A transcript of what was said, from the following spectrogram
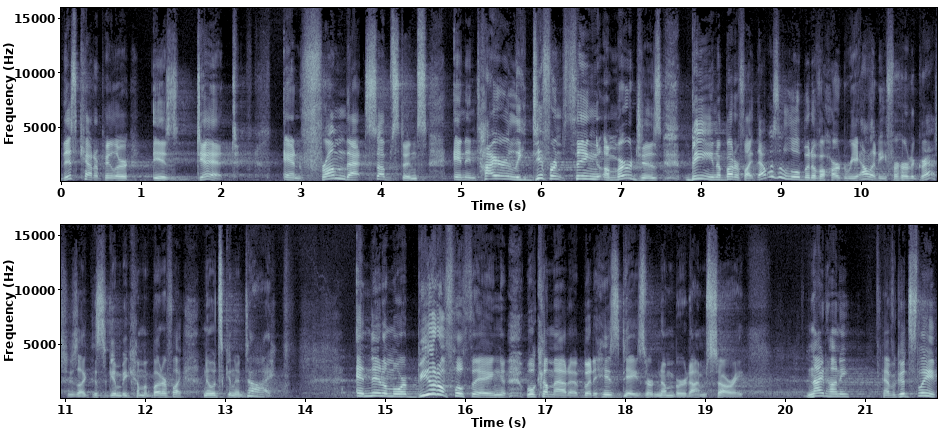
this caterpillar is dead. And from that substance, an entirely different thing emerges, being a butterfly. That was a little bit of a hard reality for her to grasp. She's like, This is gonna become a butterfly. No, it's gonna die. And then a more beautiful thing will come out of it, but his days are numbered. I'm sorry. Night, honey. Have a good sleep.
